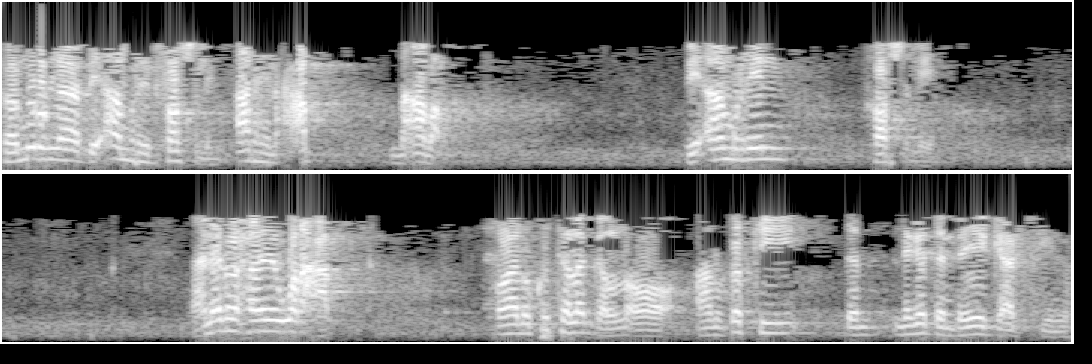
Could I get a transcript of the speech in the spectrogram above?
Famurnaa biamrin faslin arrin cad na amar biamrin faslin macnehedu waxa wey war cad oo aanu ku talagalno oo aanu dadkii naga dambeeyey gaadhsiino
